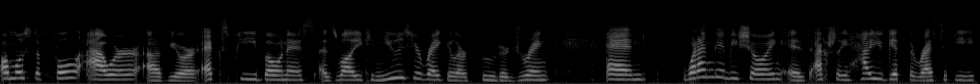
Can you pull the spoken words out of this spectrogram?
almost a full hour of your XP bonus as well. You can use your regular food or drink and what I'm going to be showing is actually how you get the recipe,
